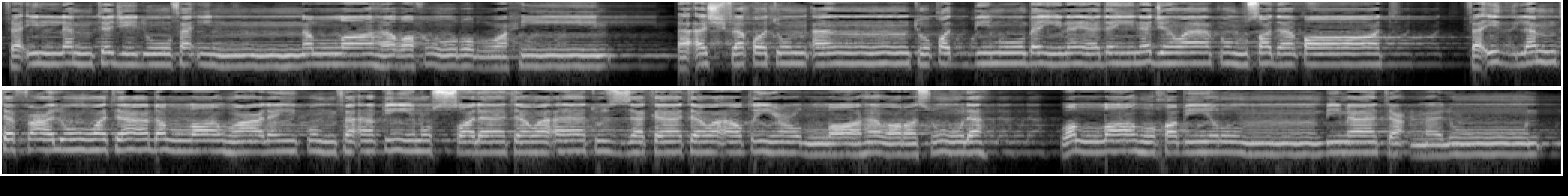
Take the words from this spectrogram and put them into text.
فإن لم تجدوا فإن الله غفور رحيم. أأشفقتم أن تقدموا بين يدي نجواكم صدقات؟ فإذ لم تفعلوا وتاب الله عليكم فأقيموا الصلاة وآتوا الزكاة وأطيعوا الله ورسوله. والله خبير بما تعملون.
